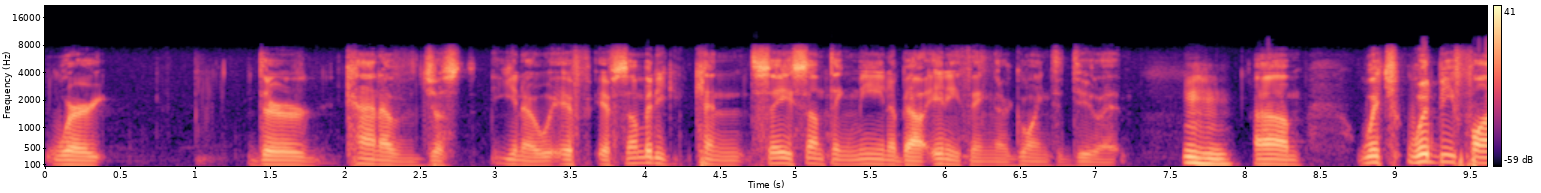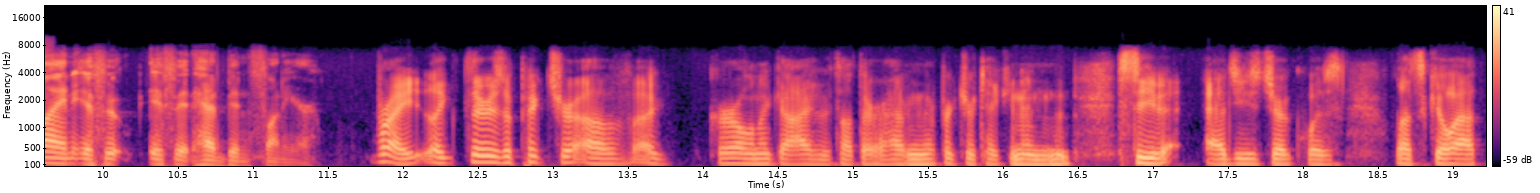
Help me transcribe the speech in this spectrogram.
where they're kind of just you know if if somebody can say something mean about anything they're going to do it hmm um, which would be fine if it if it had been funnier Right. Like there's a picture of a girl and a guy who thought they were having their picture taken, and Steve Agee's joke was, "Let's go out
